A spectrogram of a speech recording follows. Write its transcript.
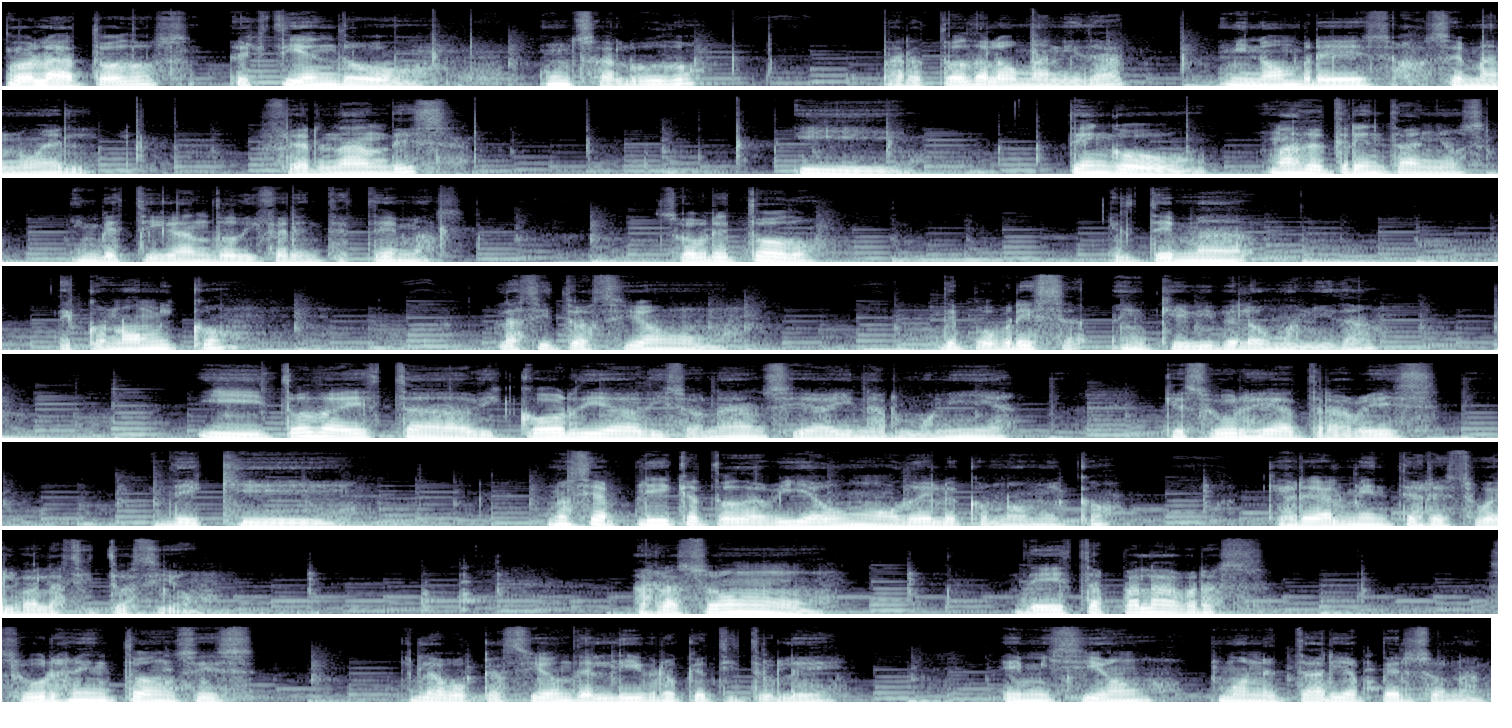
Hola a todos, extiendo un saludo para toda la humanidad. Mi nombre es José Manuel Fernández y tengo más de 30 años investigando diferentes temas, sobre todo el tema económico, la situación de pobreza en que vive la humanidad y toda esta discordia, disonancia, inarmonía que surge a través de que no se aplica todavía un modelo económico que realmente resuelva la situación. A razón de estas palabras, surge entonces la vocación del libro que titulé Emisión Monetaria Personal.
